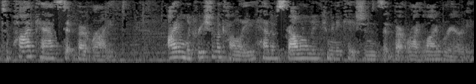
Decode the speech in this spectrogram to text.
to Podcast at Boatwright. I am Lucretia McCulley, Head of Scholarly Communications at Boatwright Library.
